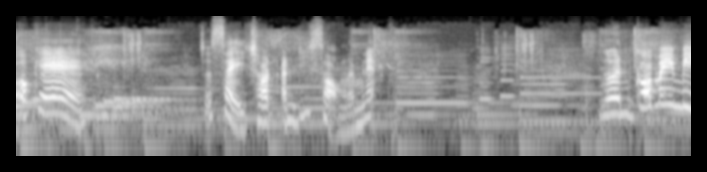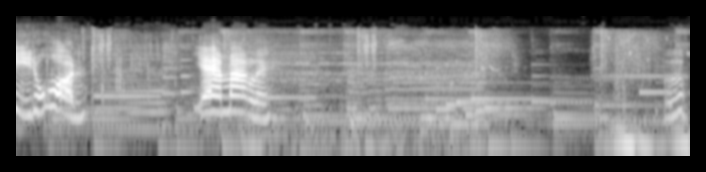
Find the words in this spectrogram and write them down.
โอเค จะใส่ช็อตอันที่สองแล้วไหมเนี่ย เงินก็ไม่มีทุกคน แย่มากเลยอึ๊บ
